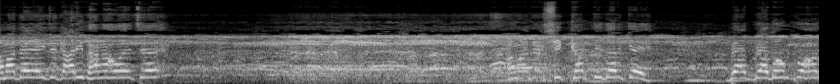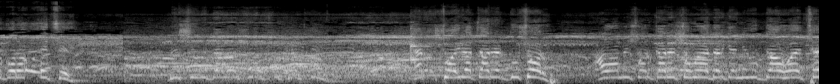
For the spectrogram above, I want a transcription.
আমাদের এই যে গাড়ি ভাঙা হয়েছে, আমাদের শিক্ষার্থীদেরকে বেদম প্রহার করা হয়েছে। বিশ্ববিদ্যালয়ের শিক্ষার্থী স্বৈরাচারের দূষর। আওয়ামী সরকারের সময় এদেরকে নিয়োগ দেওয়া হয়েছে।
